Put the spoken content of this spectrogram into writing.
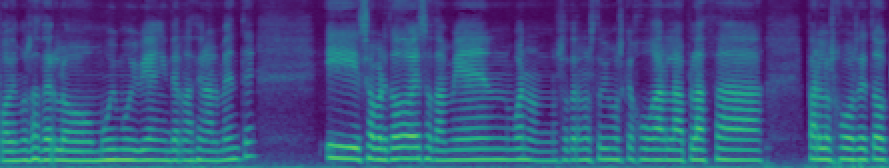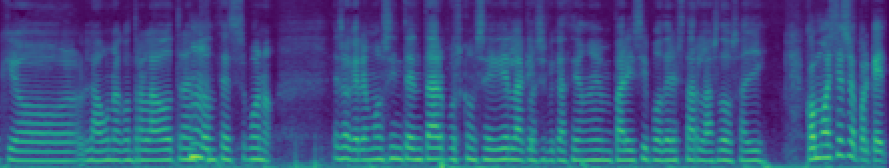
podemos hacerlo muy muy bien internacionalmente. Y sobre todo eso, también, bueno, nosotras nos tuvimos que jugar la plaza para los Juegos de Tokio la una contra la otra, Mm. entonces, bueno, eso queremos intentar pues conseguir la clasificación en París y poder estar las dos allí. ¿Cómo es eso? Porque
